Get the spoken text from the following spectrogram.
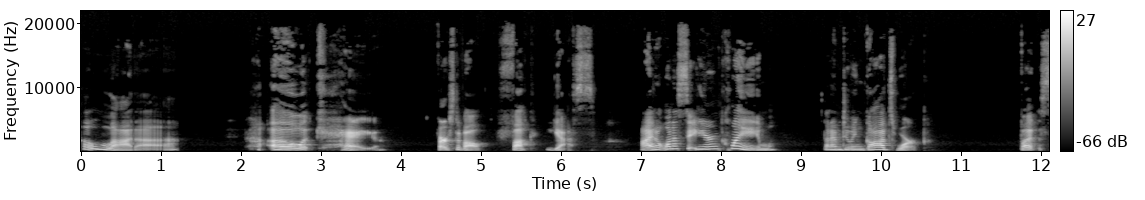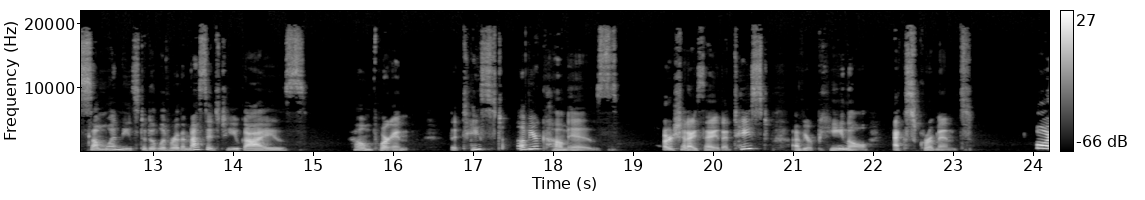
colada. Okay. First of all, fuck yes. I don't want to sit here and claim that I'm doing God's work. But someone needs to deliver the message to you guys how important the taste of your cum is. Or should I say, the taste of your penal excrement. Or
